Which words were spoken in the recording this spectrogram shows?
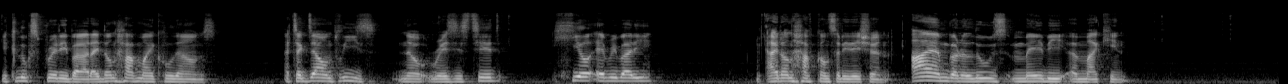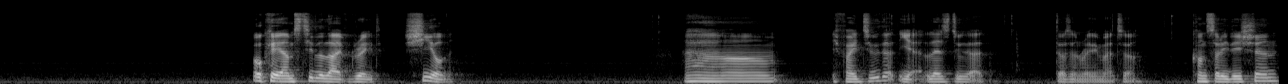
It looks pretty bad. I don't have my cooldowns. Attack down, please. No, resisted. Heal everybody. I don't have consolidation. I am gonna lose maybe a Makin. Okay, I'm still alive. Great. Shield. Um, if I do that, yeah, let's do that. Doesn't really matter. Consolidation.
